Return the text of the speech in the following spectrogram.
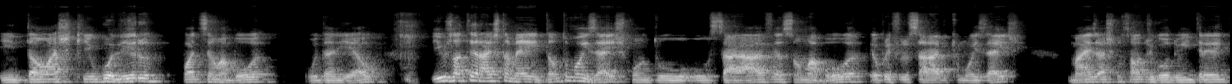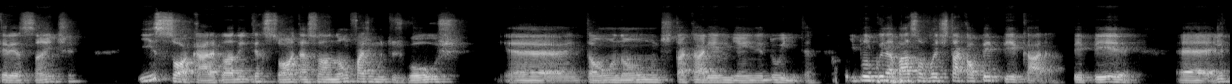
Então acho que o goleiro pode ser uma boa, o Daniel. E os laterais também, tanto o Moisés quanto o, o Saravia são uma boa. Eu prefiro o Saravia que o Moisés, mas acho que o saldo de gol do Inter é interessante. E só, cara, pelo lado do Inter só, o Internacional não faz muitos gols, é, então eu não destacaria ninguém do Inter. E pelo Cuiabá só vou destacar o PP, cara. PP, é, ele,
